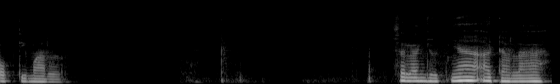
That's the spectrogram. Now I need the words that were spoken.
optimal. Selanjutnya adalah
